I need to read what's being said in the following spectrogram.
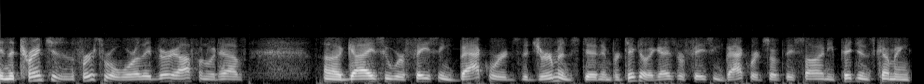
in the trenches of the First World War, they very often would have uh, guys who were facing backwards. The Germans did, in particular, guys were facing backwards. So if they saw any pigeons coming,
